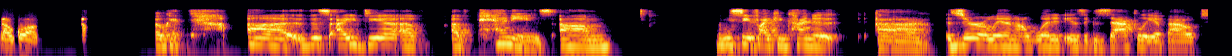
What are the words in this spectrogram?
No, go on. Okay. Uh, this idea of, of pennies. Um, let me see if I can kind of uh, zero in on what it is exactly about.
